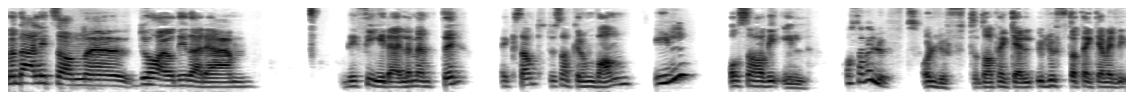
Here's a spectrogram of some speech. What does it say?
men det er litt sånn eh, Du har jo de derre De fire elementer, ikke sant? Du snakker om vann, Ild, og så har vi ild. og så har vi luft. Og luft. Da tenker jeg, luft, da tenker jeg veldig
